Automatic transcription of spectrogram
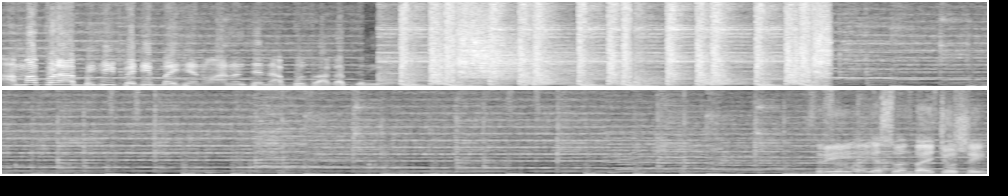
આમાં પણ આ બીજી પેઢીભાઈ છે. એનો આનંદ છે ને આપણું સ્વાગત કરીએ. શ્રી યશવંતભાઈ જોશી.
